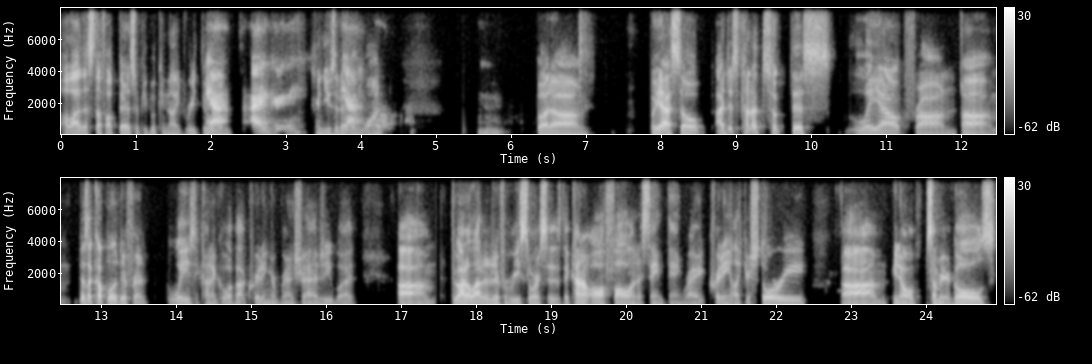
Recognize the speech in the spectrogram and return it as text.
a lot of this stuff up there so people can like read through Yeah. it I agree. and use it yeah. if they want. Mhm. but um but yeah so i just kind of took this layout from um there's a couple of different ways to kind of go about creating your brand strategy but um throughout a lot of different resources they kind of all fall on the same thing right? Creating like your story um you know some of your goals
